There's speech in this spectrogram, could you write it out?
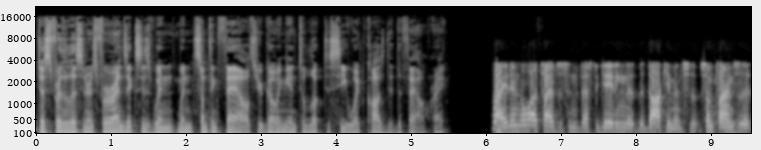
just for the listeners, forensics is when when something fails, you're going in to look to see what caused it to fail, right? Right, and a lot of times it's investigating the, the documents. Sometimes the,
